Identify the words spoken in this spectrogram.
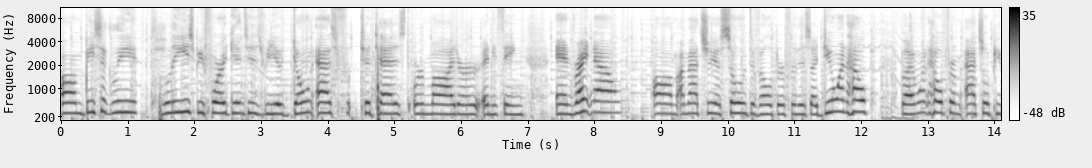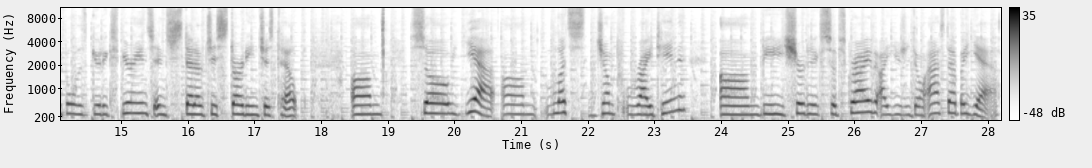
um, basically, please, before I get into this video, don't ask for, to test or mod or anything. And right now, um, I'm actually a solo developer for this. I do want help, but I want help from actual people with good experience instead of just starting just to help. Um, so yeah, um, let's jump right in. Um, be sure to subscribe. I usually don't ask that, but yeah.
